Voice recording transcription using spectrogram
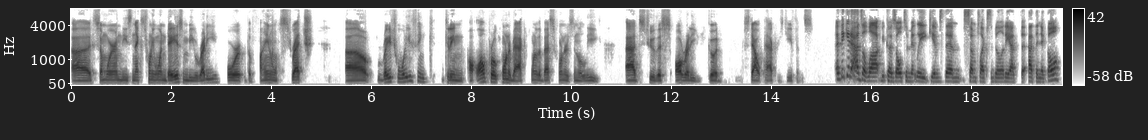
uh, somewhere in these next 21 days and be ready for the final stretch. Uh, Rachel, what do you think getting all pro cornerback, one of the best corners in the league, adds to this already good, stout Packers defense? I think it adds a lot because ultimately it gives them some flexibility at the at the nickel.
